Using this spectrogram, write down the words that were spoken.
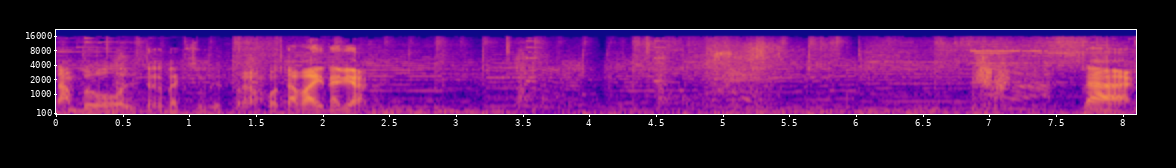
Там был альтернативный проход. Давай, наверх. Так.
